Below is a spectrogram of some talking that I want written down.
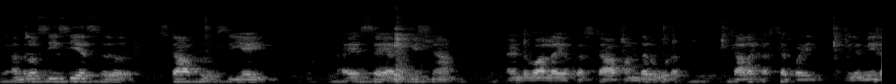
అందులో CCS staff CI SI Harikrishna and వాళ్ళ యొక్క స్టాఫ్ అందరూ కూడా చాలా కష్టపడి వీళ్ళ మీద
